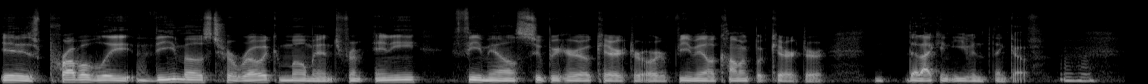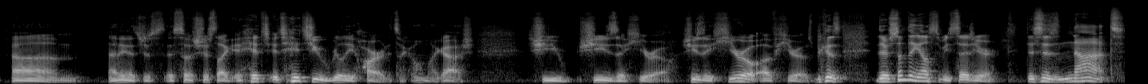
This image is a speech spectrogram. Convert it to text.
it is probably the most heroic moment from any female superhero character or female comic book character that I can even think of. Um, I think it's just so it's just like it hits it hits you really hard. It's like oh my gosh, she she's a hero. She's a hero of heroes because there's something else to be said here. This is not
